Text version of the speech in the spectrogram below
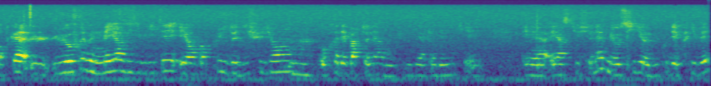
en tout cas lui offrir une meilleure visibilité et encore plus de diffusion mmh. auprès des partenaires, donc académiques et, euh, et, institutionnels, mais aussi euh, du coup des privés.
